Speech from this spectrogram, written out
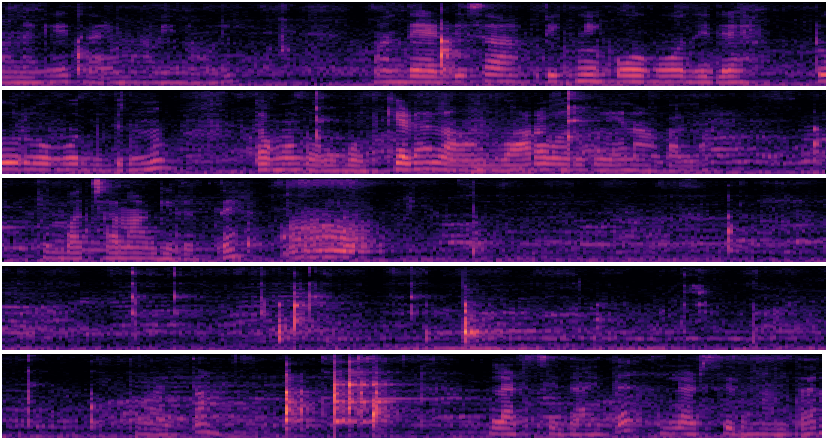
ಮನೇಲಿ ಟ್ರೈ ಮಾಡಿ ನೋಡಿ. ಒಂದೆರಡು ದಿವಸ ಪಿಕ್ನಿಕ್ ಹೋಗೋದಿದೆ ಟೂರ್ ಹೋಗೋದಿದ್ರೂ ತೊಗೊಂಡು ಹೋಗ್ಬೋದು. ಕೆಡಲ್ಲ, ಒಂದು ವಾರವರೆಗೂ ಏನಾಗಲ್ಲ. ತುಂಬ ಚೆನ್ನಾಗಿರುತ್ತೆ. ಆಯಿತಾ? ಲಟ್ಸಿದ್ದಾಯ್ತು ಲಟ್ಸಿದ ನಂತರ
